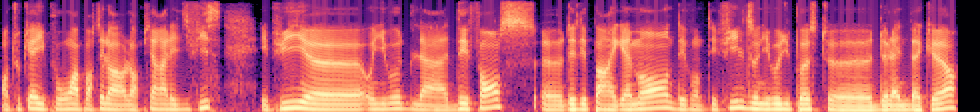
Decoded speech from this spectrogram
en tout cas, ils pourront apporter leur, pierre à l'édifice. Et puis, au niveau de la défense, des départs également, des Fields au niveau du poste de linebacker.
